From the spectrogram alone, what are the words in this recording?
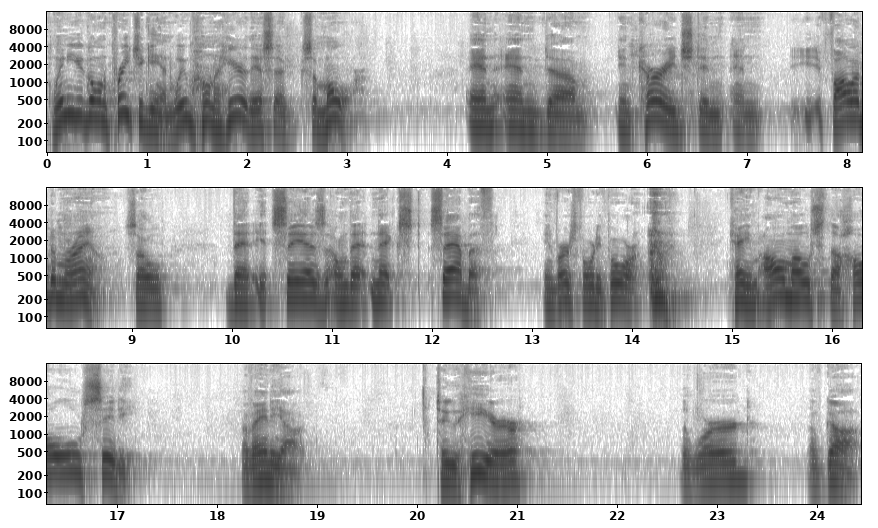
When are you going to preach again? We want to hear this uh, some more. And, and um, encouraged and, and followed them around. So that it says on that next Sabbath in verse 44 came almost the whole city of Antioch to hear the word of God,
